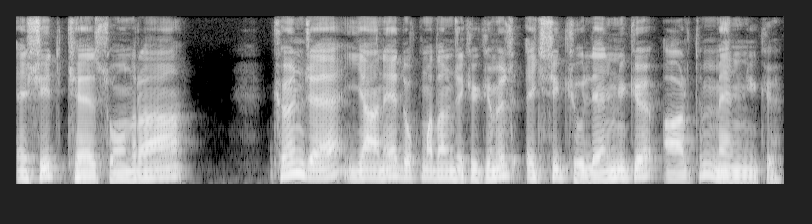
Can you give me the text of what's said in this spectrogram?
eşit K sonra Könce yani dokunmadan önceki yükümüz eksi Q. L'nin yükü artı M'nin yükü.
